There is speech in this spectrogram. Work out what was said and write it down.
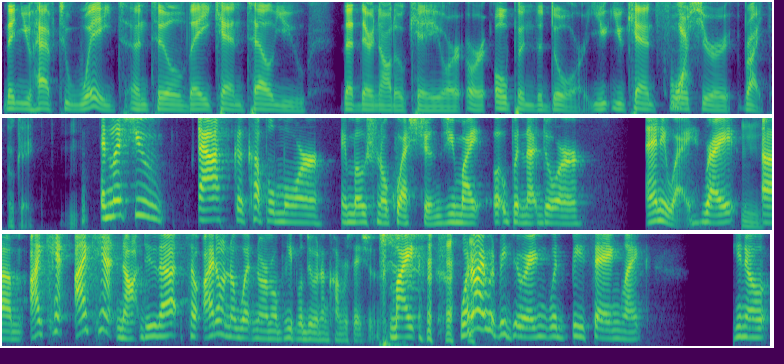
Then you have to wait until they can tell you that they're not okay or, or open the door. You, you can't force yeah. your, right, okay. Unless you ask a couple more emotional questions, you might open that door anyway right? Mm. um, i can't i can't not do that. So i don't know what normal people do in a conversation. My what i would be doing would be saying like you know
